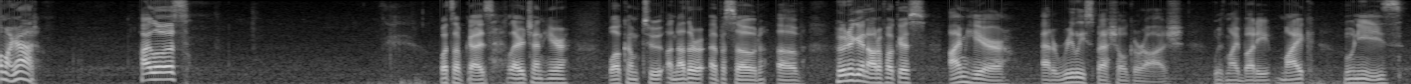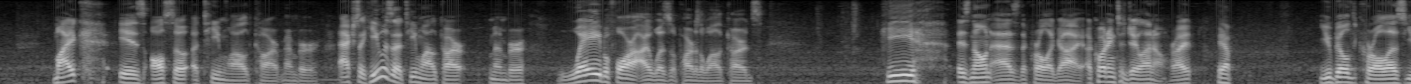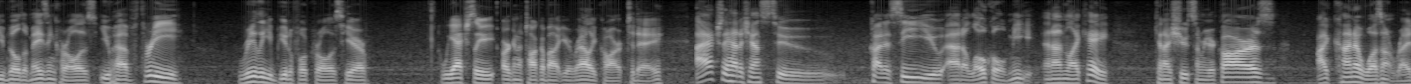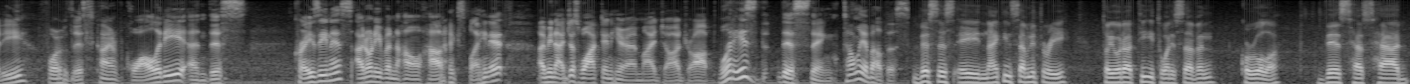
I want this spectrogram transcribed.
Oh my god. Hi, Louis. What's up, guys? Larry Chen here. Welcome to another episode of Hoonigan Autofocus. I'm here at a really special garage with my buddy Mike Muniz. Mike is also a Team Wildcard member. Actually, he was a Team Wildcard member way before I was a part of the Wildcards. He is known as the Corolla guy, according to Jay Leno, right? Yep. You build Corollas, you build amazing Corollas. You have three really beautiful Corollas here. We actually are going to talk about your rally car today. I actually had a chance to kind of see you at a local meet, and I'm like, hey, can I shoot some of your cars? I kind of wasn't ready for this kind of quality and this craziness. I don't even know how to explain it. I mean, I just walked in here and my jaw dropped. What is th- this thing? Tell me about this. This is a 1973 Toyota TE27 Corolla. This has had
